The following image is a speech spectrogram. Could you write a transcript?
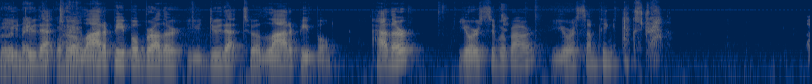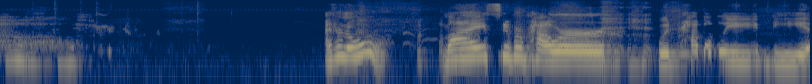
Really you make do that people to a lot of people, brother. You do that to a lot of people. Heather, your superpower, you're something extra. I don't know. My superpower would probably be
